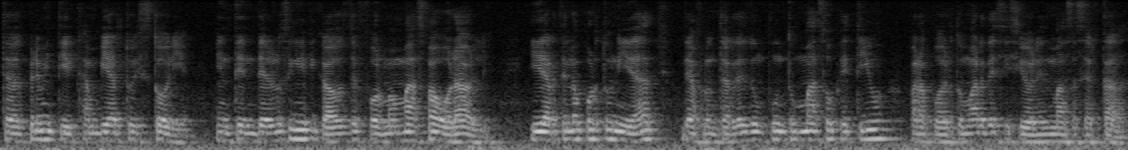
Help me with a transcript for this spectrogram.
Te va a permitir cambiar tu historia, entender los significados de forma más favorable y darte la oportunidad de afrontar desde un punto más objetivo para poder tomar decisiones más acertadas.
